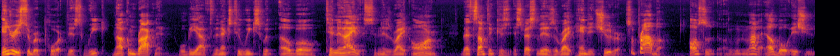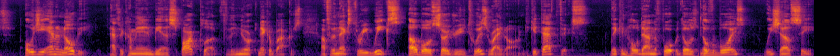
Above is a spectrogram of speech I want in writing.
Injuries to report this week Malcolm Brogdon will be out for the next two weeks with elbow tendonitis in his right arm. That's something because, especially as a right handed shooter, it's a problem. Also, a lot of elbow issues. OG Anunoby, after coming in and being a spark plug for the New York Knickerbockers, out for the next three weeks, elbow surgery to his right arm to get that fixed. They can hold down the fort with those Nova boys? We shall see.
